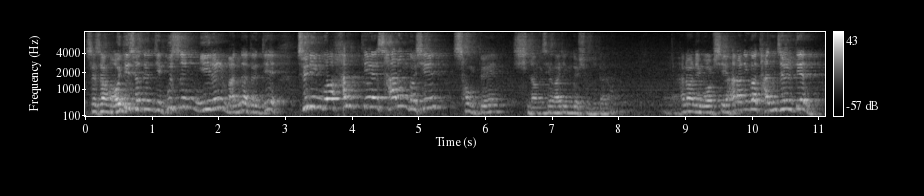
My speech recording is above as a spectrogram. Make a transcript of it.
세상 어디서든지 무슨 일을 만나든지 주님과 함께 사는 것이 성도의 신앙생활인 것입니다. 하나님 없이 하나님과 단절된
